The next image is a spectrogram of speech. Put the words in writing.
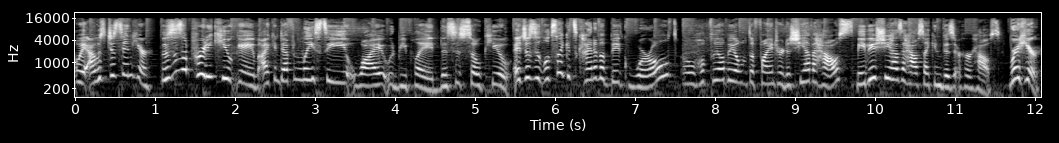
Oh, wait, I was just in here. This is a pretty cute game. I can definitely see why it would be played. This is so cute. It just, it looks like it's kind of a big world. Oh, hopefully I'll be able to find her. Does she have a house? Maybe if she has a house, I can visit her house. Right here.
